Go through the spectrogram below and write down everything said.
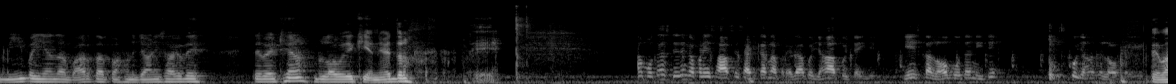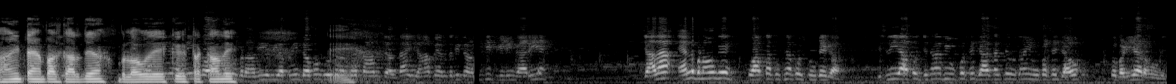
ਮੀਂਹ ਪਈ ਜਾਂਦਾ ਬਾਹਰ ਤਾਂ ਆਪਾਂ ਹੁਣ ਜਾ ਨਹੀਂ ਸਕਦੇ ਤੇ ਬੈਠੇ ਆ ਬਲੌਗ ਦੇਖੀ ਜਾਂਦੇ ਆ ਇੱਧਰ ਤੇ काम होता है स्टेरिंग अपने हिसाब से सेट करना पड़ेगा आपको यहाँ आपको चाहिए ये इसका लॉक होता है नीचे इसको यहाँ से लॉक करिए ਤੇ ਵਾਹਾਂ ਟਾਈਮ ਪਾਸ ਕਰਦੇ ਆ ਬਲੌਗ ਦੇਖ ਕੇ ਟਰੱਕਾਂ ਦੇ बना दी अभी अपनी डॉक्टर के ऊपर काम चलता है यहाँ पे अंदर ही ट्रांसी फीलिंग आ रही है ज्यादा एल बनाओगे तो आपका कुछ ना कुछ टूटेगा इसलिए आपको जितना भी ऊपर से जा सकते हो, उतना ही ऊपर से जाओ तो बढ़िया रहोगे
